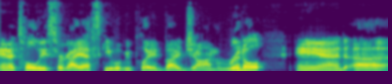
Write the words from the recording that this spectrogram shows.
Anatoly Sergievsky will be played by John Riddle and uh,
